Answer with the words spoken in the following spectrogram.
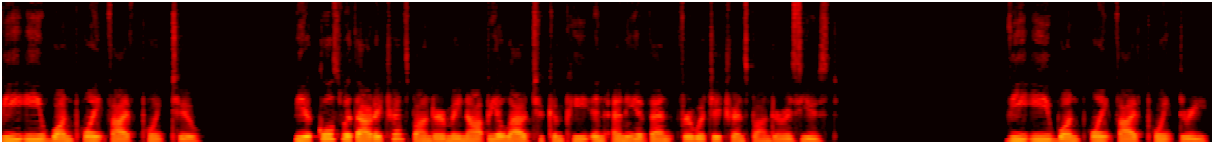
VE 1.5.2 Vehicles without a transponder may not be allowed to compete in any event for which a transponder is used. VE 1.5.3.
